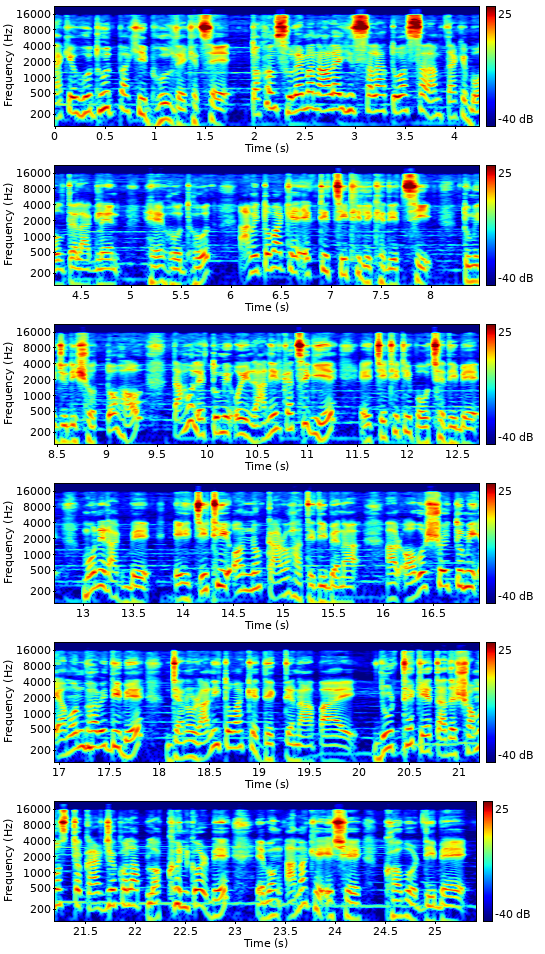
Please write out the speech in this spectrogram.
নাকি হুদহুদ পাখি ভুল দেখেছে? তখন সুলাইমান আলাইহিসালাতুয়াসাল্লাম তাকে বলতে লাগলেন, হে হুদহুদ, আমি তোমাকে একটি চিঠি লিখে দিচ্ছি। তুমি যদি সত্য হও, তাহলে তুমি ওই রানীর কাছে গিয়ে এই চিঠিটি পৌঁছে দিবে। মনে রাখবে এই চিঠি অন্য কারও হাতে দিবে না। আর অবশ্যই তুমি এমনভাবে দিবে যেন রানী তোমাকে দেখতে না পায়। দূর থেকে তাদের সমস্ত কার্যকলাপ লক্ষণ করবে এবং আমাকে এসে খবর দিবে।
